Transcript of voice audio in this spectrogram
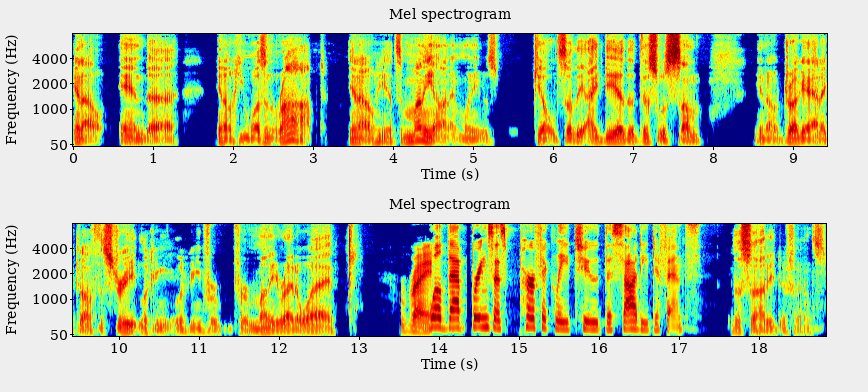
you know, and, uh, you know, he wasn't robbed, you know, he had some money on him when he was killed. So the idea that this was some, you know, drug addict off the street looking, looking for, for money right away Right. Well, that brings us perfectly to the SODDI defense. The SODDI defense.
